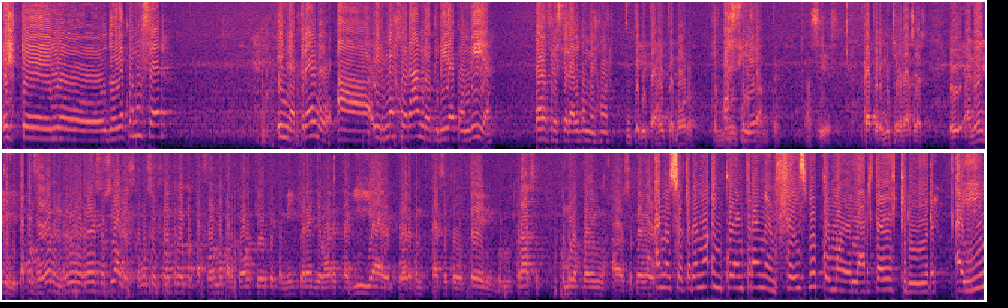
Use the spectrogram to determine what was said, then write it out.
este, lo doy a conocer y me atrevo a ir mejorando día con día para ofrecer algo mejor. Y te quitas el temor, es muy importante. Así es. Catherine, muchas gracias. Eh, Anel, que invita por favor en redes, redes sociales, ¿cómo se encuentra la plataforma para todos aquellos que también quieran llevar esta guía, el poder contactarse con usted, involucrarse? ¿Cómo lo pueden, se pueden A nosotros nos encuentran en Facebook como El Arte de Escribir. Ahí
